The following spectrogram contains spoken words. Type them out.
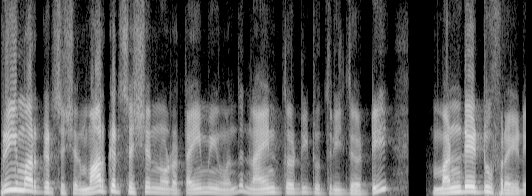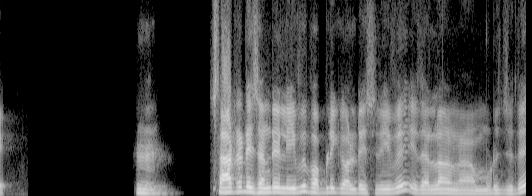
ப்ரீ மார்க்கெட் செஷன் மார்க்கெட் செஷனோட டைமிங் வந்து nine thirty to three thirty Monday to Friday. Saturday Sunday leave public holidays leave இதெல்லாம் நான் முடிஞ்சுது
